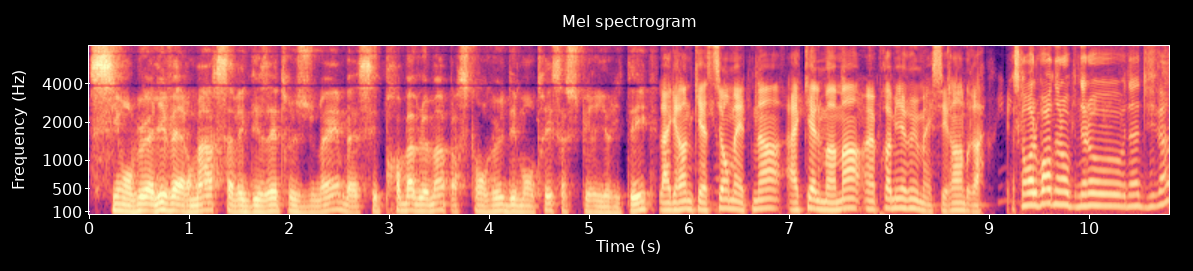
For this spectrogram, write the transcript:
Si on veut aller vers Mars avec des êtres humains, ben, c'est probablement parce qu'on veut démontrer sa supériorité. La grande question maintenant, à quel moment un premier humain s'y rendra? Est-ce qu'on va le voir dans, notre vivant?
